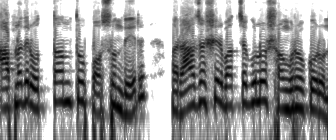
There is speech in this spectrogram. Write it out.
আপনাদের অত্যন্ত পছন্দের রাজহাঁসের বাচ্চাগুলো সংগ্রহ করুন।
